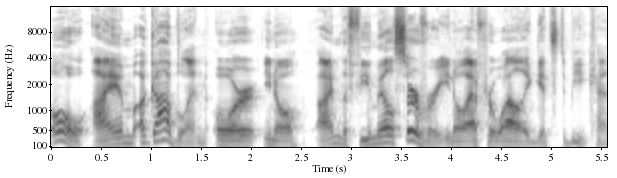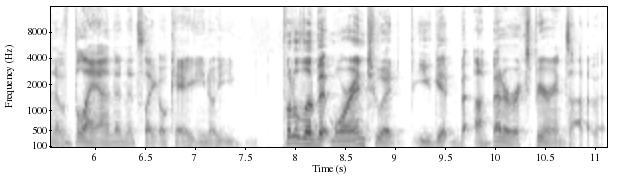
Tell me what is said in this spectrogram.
oh, I am a goblin, or, you know, I'm the female server, you know, after a while it gets to be kind of bland, and it's like, okay, you know, you put a little bit more into it, you get a better experience out of it.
